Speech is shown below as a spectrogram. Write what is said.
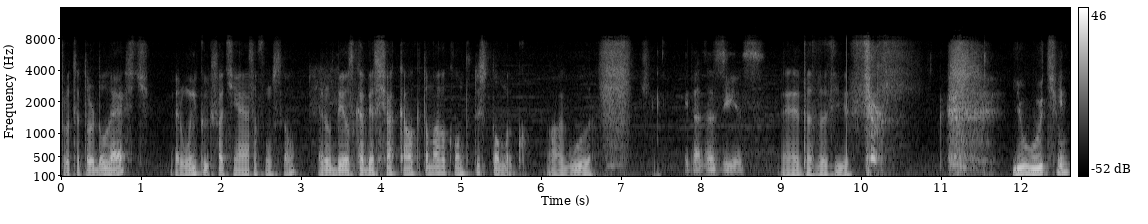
protetor do leste, era o único que só tinha essa função. Era o deus cabeça chacal que tomava conta do estômago. A gula. E das azias. É, das azias. e o último.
